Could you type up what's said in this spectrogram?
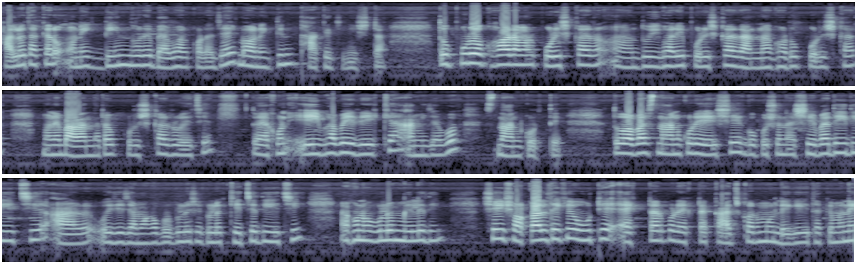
ভালো থাকে আর অনেক দিন ধরে ব্যবহার করা যায় বা অনেক দিন থাকে জিনিসটা। তো পুরো ঘর আমার পরিষ্কার দুই ঘরই পরিষ্কার, রান্নাঘরও পরিষ্কার মানে বারান্দাটাও পরিষ্কার রয়েছে। তো এখন এইভাবে রেখে আমি যাব স্নান করতে। তো আবার স্নান করে এসে গোপোষণার সেবা দিয়ে দিয়েছি, আর ওই যে জামা কাপড়গুলো সেগুলো কেচে দিয়েছি, এখন ওগুলো মেলে দিই। সেই সকাল থেকে উঠে একটার পর একটা কাজকর্ম লেগেই থাকে। মানে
